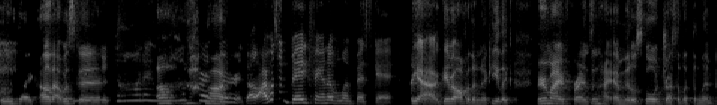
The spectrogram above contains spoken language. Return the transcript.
It was like oh that was good. God, I Oh, love God. I was a big fan of Limp Bizkit. Yeah, give it all for the Nookie. Like, remember my friends in high, in middle school dressed up like the limp,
